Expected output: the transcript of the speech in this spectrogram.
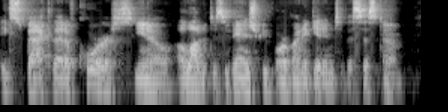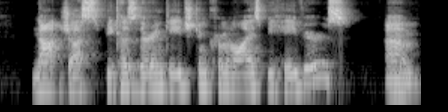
expect that, of course, you know, a lot of disadvantaged people are going to get into the system, not just because they're engaged in criminalized behaviors, um,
